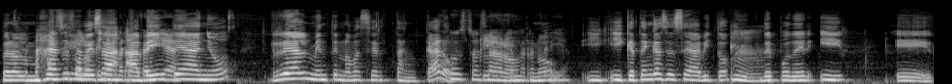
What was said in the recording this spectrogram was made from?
pero a lo mejor si lo ves a, a 20 años realmente no va a ser tan caro. Justo claro, ¿no? Y, y, que tengas ese hábito de poder ir eh,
